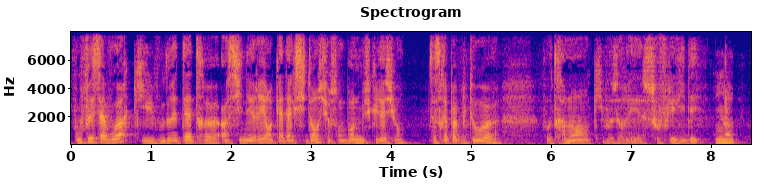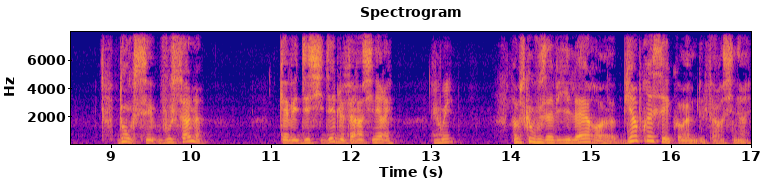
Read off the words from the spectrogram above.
vous fait savoir qu'il voudrait être euh, incinéré en cas d'accident sur son banc de musculation. Ça serait pas plutôt euh, votre amant qui vous aurait soufflé l'idée? Non. Donc c'est vous seul qui avez décidé de le faire incinérer? Eh oui. Non, parce que vous aviez l'air bien pressé quand même de le faire incinérer.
